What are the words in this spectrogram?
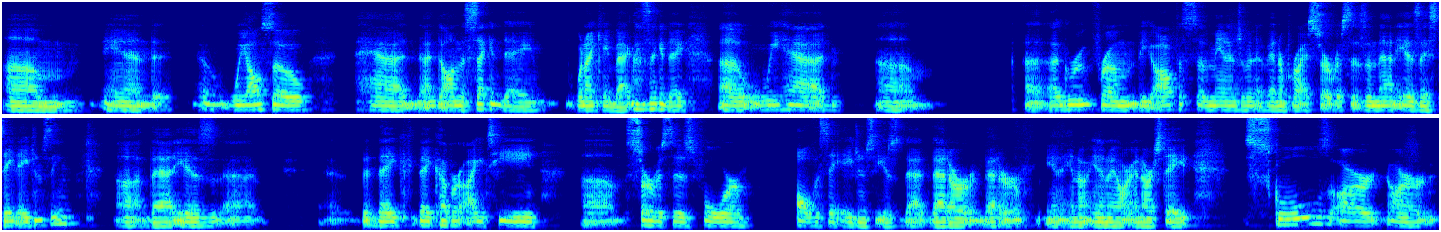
um, and we also had on the second day when I came back, the second day, uh, we had um, a, a, group from the Office of Management of Enterprise Services, and that is a state agency uh, that is uh, they they cover IT um, services for all the state agencies that that are that are in, in our in our in our state. Schools are are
